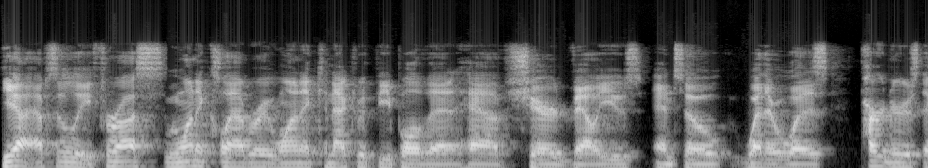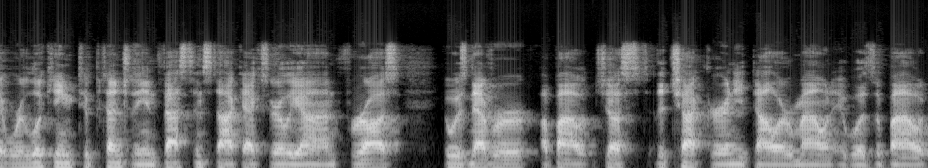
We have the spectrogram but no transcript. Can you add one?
Yeah, absolutely. For us, we want to collaborate, we want to connect with people that have shared values. And so, whether it was partners that were looking to potentially invest in StockX early on, for us, it was never about just the check or any dollar amount. It was about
